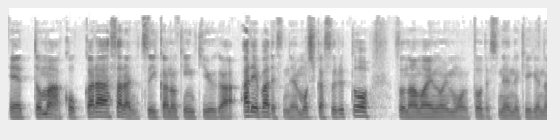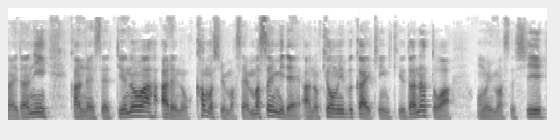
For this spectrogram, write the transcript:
えー、っと、まあ、ここからさらに追加の研究があればですね、もしかすると、その甘い飲み物とですね、抜け毛の間に関連性っていうのはあるのかもしれません。まあ、そういう意味で、あの、興味深い研究だなとは思いますし、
